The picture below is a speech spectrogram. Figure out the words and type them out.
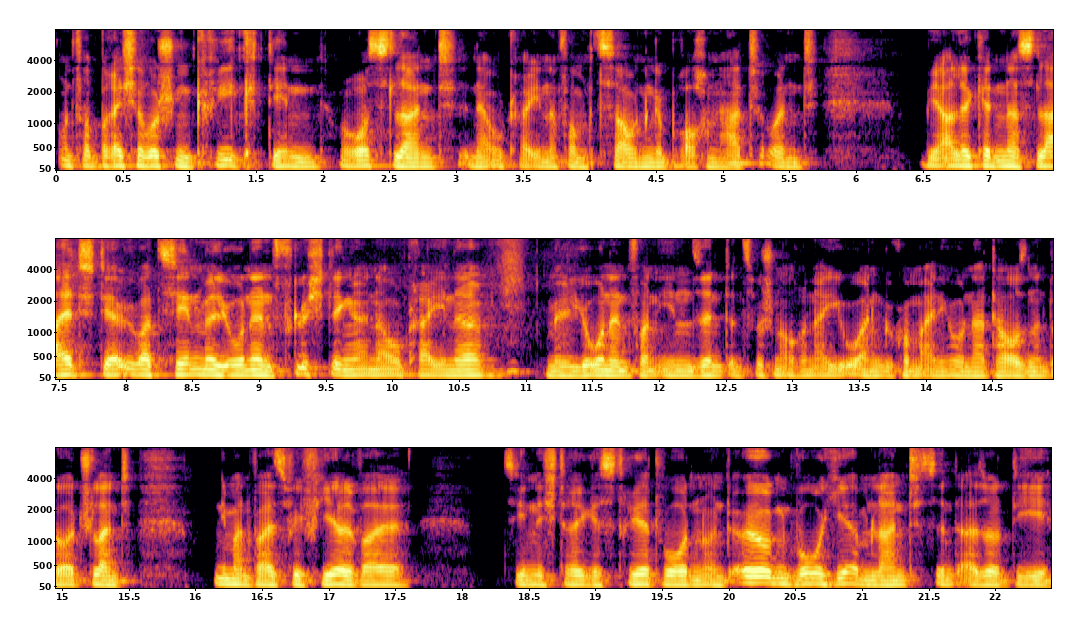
und verbrecherischen Krieg, den Russland in der Ukraine vom Zaun gebrochen hat. Und wir alle kennen das Leid der über 10 Millionen Flüchtlinge in der Ukraine. Millionen von ihnen sind inzwischen auch in der EU angekommen, einige hunderttausend in Deutschland. Niemand weiß wie viel, weil sie nicht registriert wurden. Und irgendwo hier im Land sind also die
